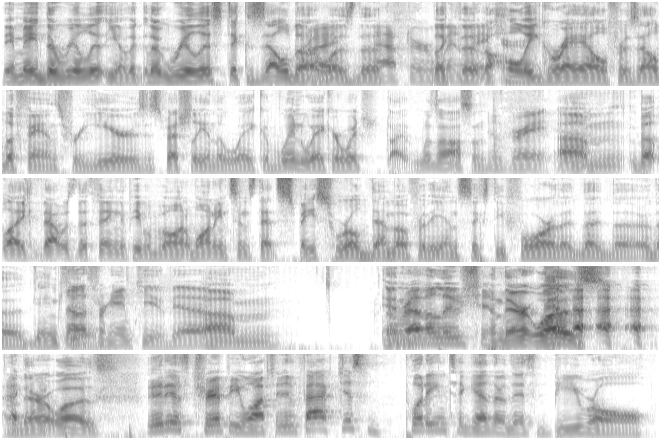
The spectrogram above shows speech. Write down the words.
they made the real, you know, the, the realistic Zelda Right, was the after like Wind the, the holy grail for Zelda fans for years, especially in the wake of Wind Waker, which uh, was awesome. It was great, yeah. Um, but like that was the thing that people have been wanting since that Space World demo for the N64, the the the, or the GameCube. no, it's for GameCube. Yeah. Um, the and- revolution. and there it was, and there it was. It is trippy watching. In fact, just putting together this B-roll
